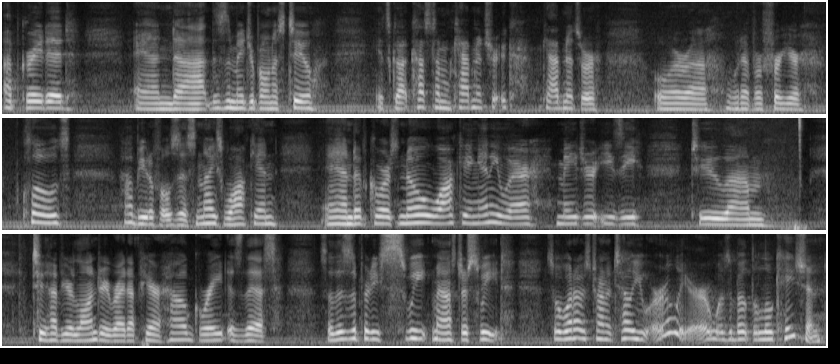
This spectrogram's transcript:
upgraded, and uh, this is a major bonus too. It's got custom cabinetry, cabinets or, or uh, whatever for your clothes. How beautiful is this? Nice walk-in. And of course, no walking anywhere. Major easy to, um, to have your laundry right up here. How great is this? So this is a pretty sweet master suite. So what I was trying to tell you earlier was about the location.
